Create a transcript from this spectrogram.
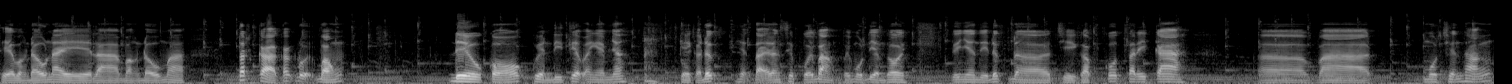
thì ở bảng đấu này là bảng đấu mà tất cả các đội bóng đều có quyền đi tiếp anh em nhé kể cả Đức, hiện tại đang xếp cuối bảng với một điểm thôi. Tuy nhiên thì Đức ờ, chỉ gặp Costa Rica ờ, và một chiến thắng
